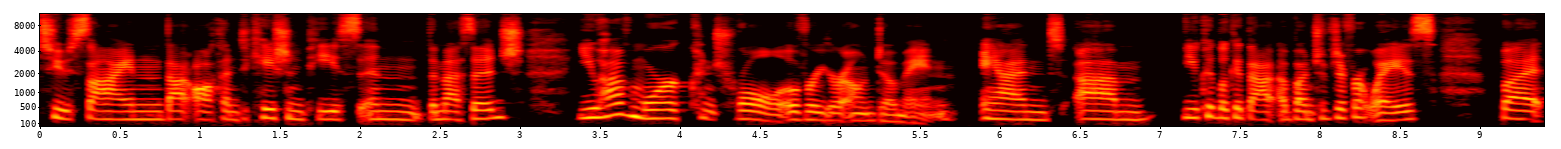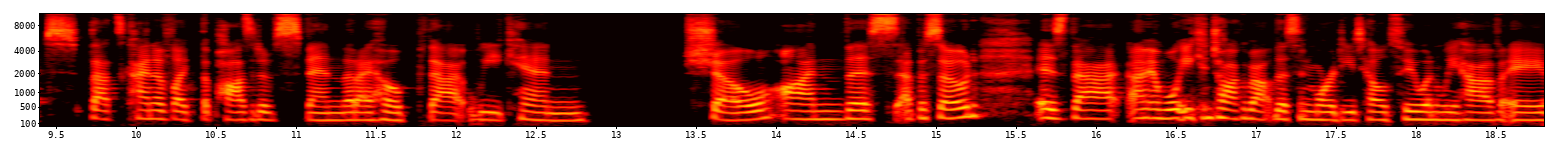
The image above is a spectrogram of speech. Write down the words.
to sign that authentication piece in the message, you have more control over your own domain. And um, you could look at that a bunch of different ways, but that's kind of like the positive spin that I hope that we can show on this episode is that I mean well you can talk about this in more detail too when we have a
